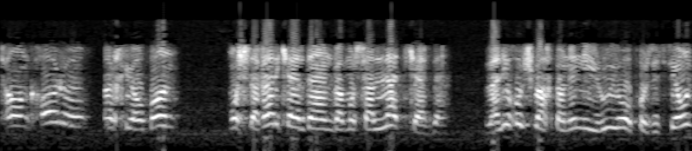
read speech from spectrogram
تانک ها رو در خیابان مستقر کردن و مسلط کردن. ولی خوشبختانه نیروی اپوزیسیون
